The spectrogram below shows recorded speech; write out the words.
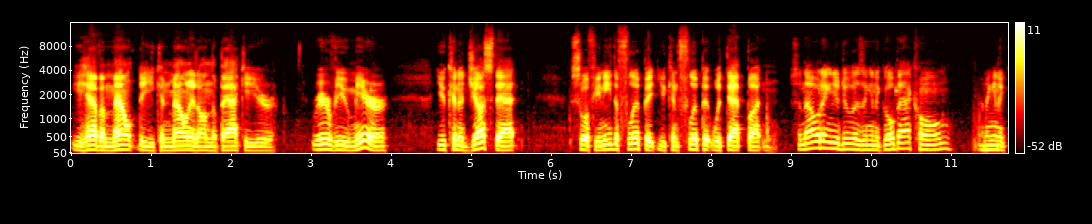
you have a mount that you can mount it on the back of your rear view mirror, you can adjust that so if you need to flip it, you can flip it with that button. So now what I'm going to do is I'm going to go back home and I'm going to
